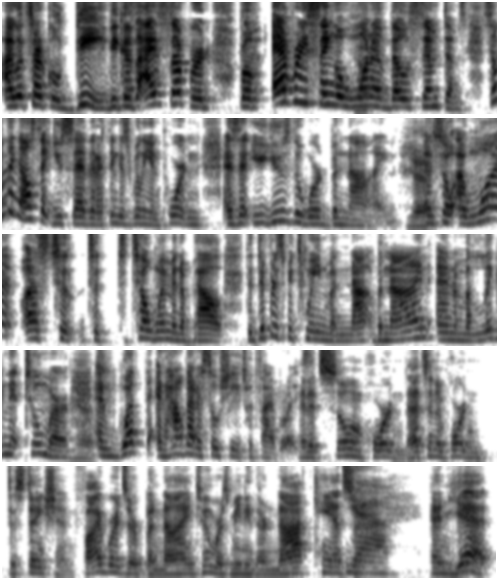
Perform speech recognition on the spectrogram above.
I would circle D because I suffered from every single one of those symptoms. Something else that you said that I think is really important is that you use the word benign. Yes. And so I want us to, to, to tell women about the difference between benign and a malignant tumor Yes. and what and how that associates with fibroids. And it's so important. That's an important distinction. Fibroids are benign tumors, meaning they're not cancer. yeah. And yet,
